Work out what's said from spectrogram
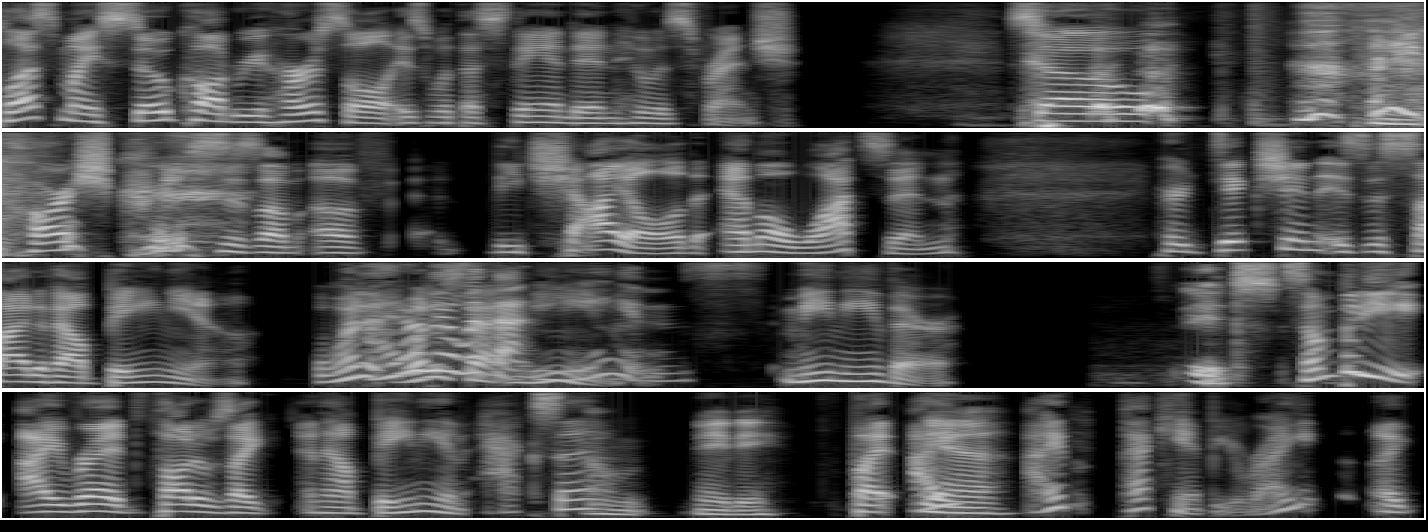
Plus, my so called rehearsal is with a stand in who is French. So, pretty harsh criticism of the child, Emma Watson. Her diction is the side of Albania. What, I don't what know does what that mean? means. Me neither. It's Somebody I read thought it was like an Albanian accent, Um, maybe. but I, yeah. I that can't be right. Like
